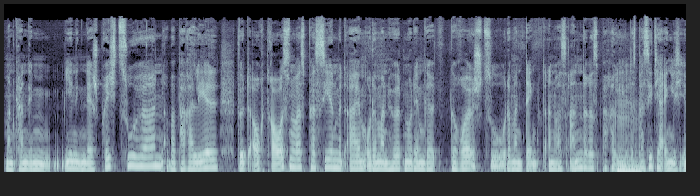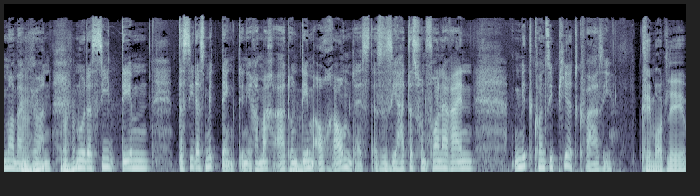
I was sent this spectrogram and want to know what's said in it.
man kann demjenigen, der spricht, zuhören, aber parallel wird auch draußen was passieren mit einem oder man hört nur dem Geräusch zu oder man denkt an was anderes parallel. Mhm. Das passiert ja eigentlich immer beim mhm. Hören. Mhm. Nur, dass sie dem, dass sie das mitdenkt in ihrer Machart und mhm. dem auch Raum lässt. Also sie hat das von vornherein mit konzipiert quasi. Kay Mortley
